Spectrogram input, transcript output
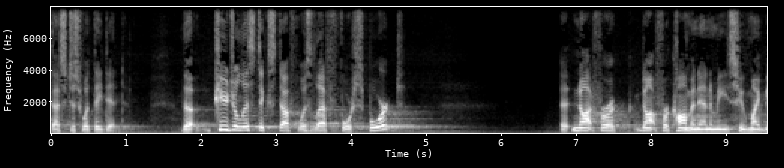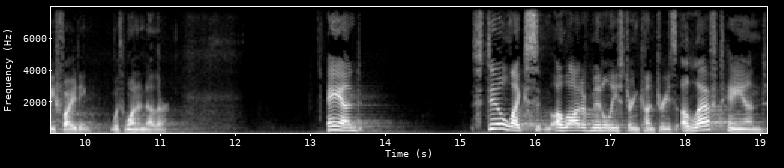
That's just what they did. The pugilistic stuff was left for sport, not for, not for common enemies who might be fighting with one another. And still, like a lot of Middle Eastern countries, a left hand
